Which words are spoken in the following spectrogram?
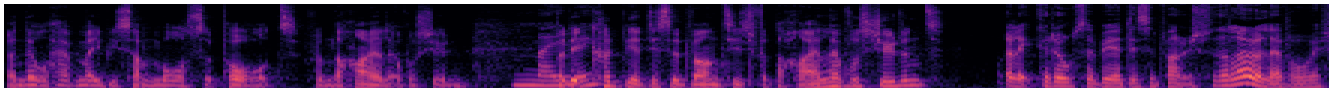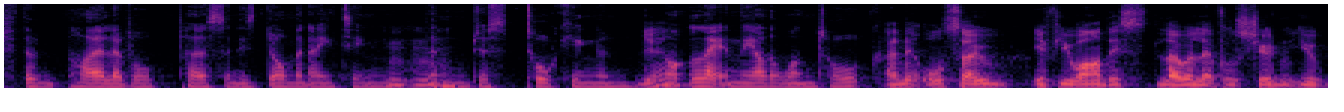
and they'll have maybe some more support from the higher level student. Maybe. But it could be a disadvantage for the higher level student. Well, it could also be a disadvantage for the lower level if the higher level person is dominating and just talking and Mm-hmm. Yeah. not letting the other one talk. And it also, if you are this lower level student, you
